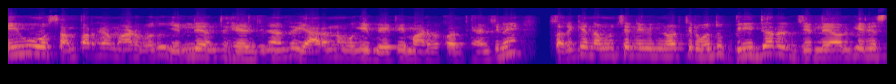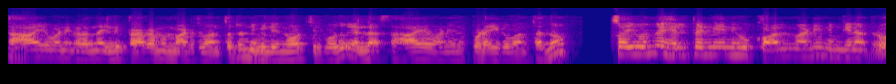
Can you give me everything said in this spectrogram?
ನೀವು ಸಂಪರ್ಕ ಮಾಡಬಹುದು ಎಲ್ಲಿ ಅಂತ ಹೇಳ್ತೀನಿ. ಅಂದ್ರೆ ಯಾರನ್ನ ಹೋಗಿ ಭೇಟಿ ಮಾಡ್ಬೇಕು ಅಂತ ಹೇಳ್ತೀನಿ. ಸೊ ಅದಕ್ಕೆ ಮುಂಚೆ ನೀವು ಇಲ್ಲಿ ನೋಡ್ತಿರ್ಬೋದು, ಬೀದರ್ ಜಿಲ್ಲೆಯವರಿಗೆ ಇಲ್ಲಿ ಸಹಾಯವಾಣಿಗಳನ್ನ ಇಲ್ಲಿ ಪ್ರಾರಂಭ ಮಾಡಿರುವಂತದ್ದು ನೀವು ಇಲ್ಲಿ ನೋಡ್ತಿರ್ಬೋದು. ಎಲ್ಲಾ ಸಹಾಯವಾಣಿನೂ ಕೂಡ ಇರುವಂತದ್ದು ಸೊ ಈ ಒಂದು ಹೆಲ್ಪ್ಗೆ ನೀವು ಕಾಲ್ ಮಾಡಿ ನಿಮ್ಗೆ ಏನಾದ್ರು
